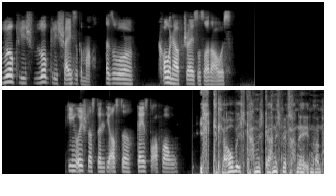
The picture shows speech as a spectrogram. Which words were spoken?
wirklich, wirklich scheiße gemacht. Also grauenhaft scheiße sah der aus. Wie ging euch das denn, die erste Geistererfahrung? Ich glaube, ich kann mich gar nicht mehr dran erinnern.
